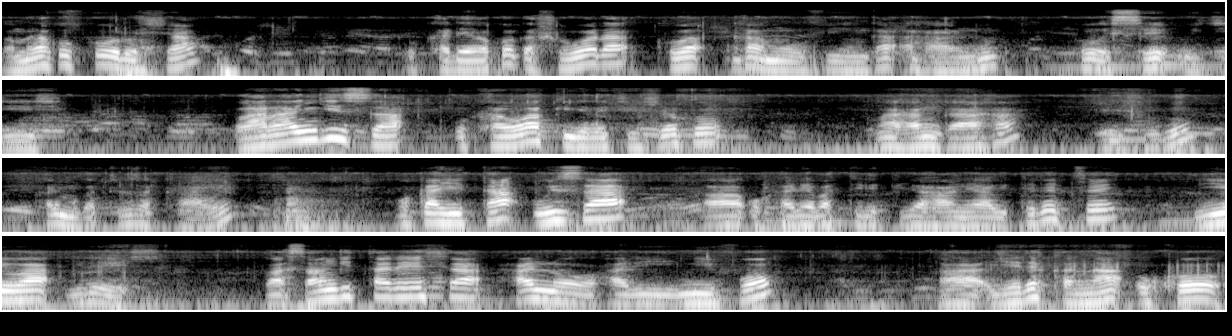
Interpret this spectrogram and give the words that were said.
wamara kukoroshya ukareba ko gashobora kuba kamuvinga ahantu hose ugiye. Warangiza ukaba wakiyerekejeho ngaha hejuru kari mu gatuza kawe ugahita uza ukareba tiripiye ahantu yawe iteretse niba ireshya wasanga itareshya hano hari nivo yerekana uko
